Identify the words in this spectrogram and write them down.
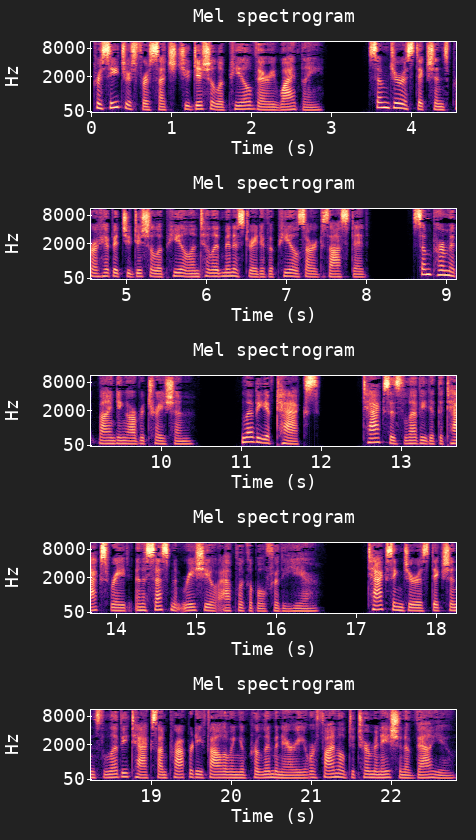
Procedures for such judicial appeal vary widely. Some jurisdictions prohibit judicial appeal until administrative appeals are exhausted. Some permit binding arbitration. Levy of tax. Tax is levied at the tax rate and assessment ratio applicable for the year. Taxing jurisdictions levy tax on property following a preliminary or final determination of value.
